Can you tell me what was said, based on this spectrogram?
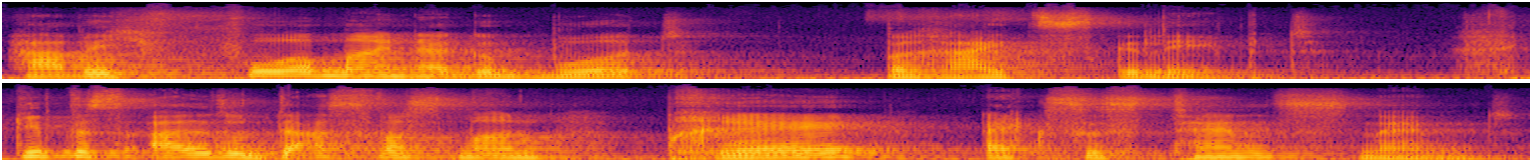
Habe ich vor meiner Geburt bereits gelebt? Gibt es also das, was man Präexistenz nennt?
